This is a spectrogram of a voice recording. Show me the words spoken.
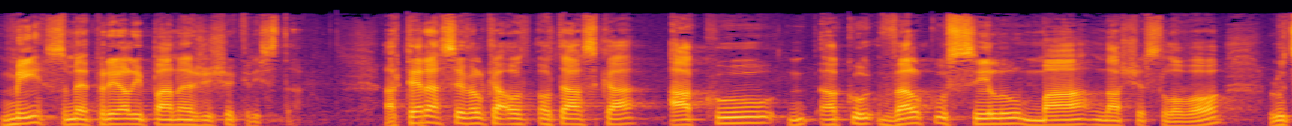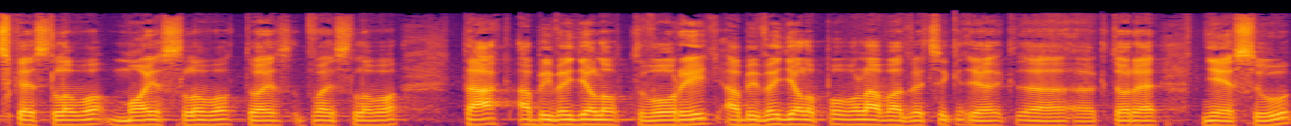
My jsme přijali Pána Ježíše Krista. A teraz je velká otázka, akou, velkou sílu má naše slovo, lidské slovo, moje slovo, to je tvoje slovo, tak, aby vědělo tvorit, aby vědělo povolávat věci, které nie jsou,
